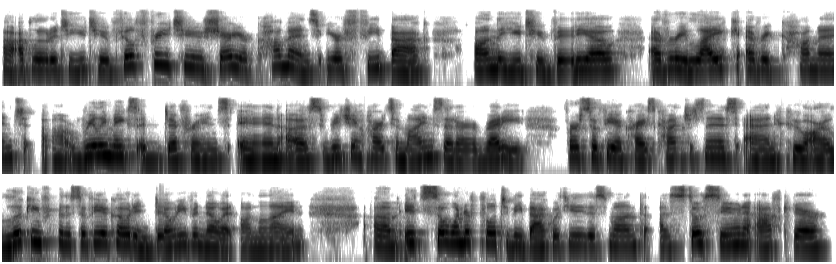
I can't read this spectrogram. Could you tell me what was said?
uh, uploaded to YouTube, feel free to share your comments, your feedback on the YouTube video. Every like, every comment uh, really makes a difference in us reaching hearts and minds that are ready for Sophia Christ consciousness and who are looking for the Sophia Code and don't even know it online. Um, it's so wonderful to be back with you this month, uh, so soon after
